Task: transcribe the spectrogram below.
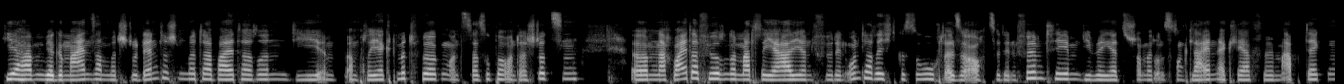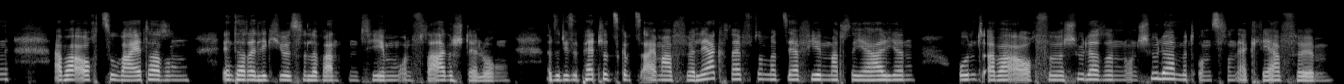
Hier haben wir gemeinsam mit studentischen Mitarbeiterinnen, die im, am Projekt mitwirken, uns da super unterstützen, ähm, nach weiterführenden Materialien für den Unterricht gesucht, also auch zu den Filmthemen, die wir jetzt schon mit unseren kleinen Erklärfilmen abdecken, aber auch zu weiteren interreligiös relevanten Themen und Fragestellungen. Also diese Padlets gibt es einmal für Lehrkräfte mit sehr vielen Materialien und aber auch für Schülerinnen und Schüler mit unseren Erklärfilmen.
